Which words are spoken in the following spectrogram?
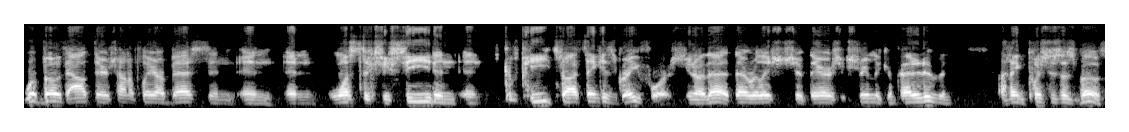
we're both out there trying to play our best and and and wants to succeed and, and compete. So I think it's great for us. You know that that relationship there is extremely competitive and I think pushes us both.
